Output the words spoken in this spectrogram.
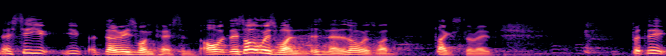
No, see, you, you, there is one person. Oh, there's always one, isn't there? There's always one. Thanks, Lorraine. But the,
